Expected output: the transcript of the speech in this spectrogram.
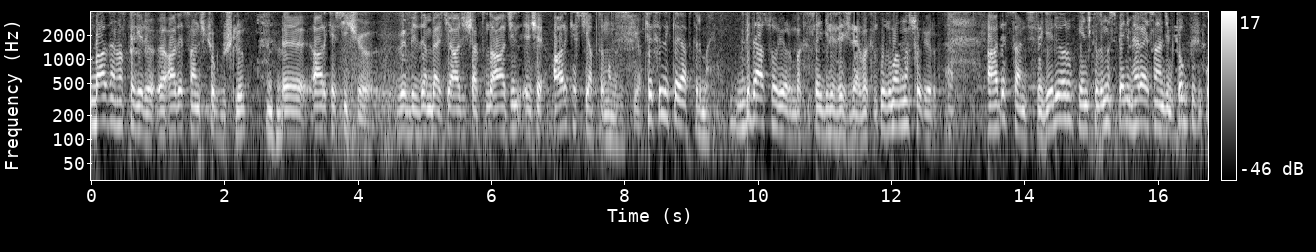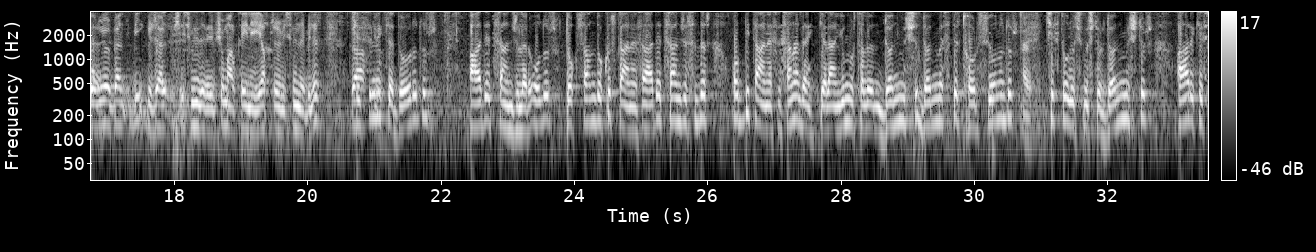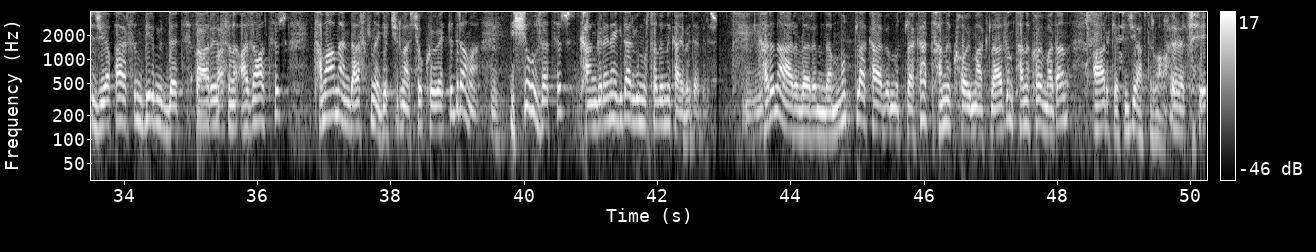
Bazen hasta geliyor. e, Adet sancı çok güçlü. E, ağrı kesici içiyor. Ve bizden belki acil şartında acil e, şey ağrı kesici yaptırmamızı istiyor. Kesinlikle yaptırmayın. Bir daha soruyorum bakın sevgili izleyiciler bakın uzmanına soruyorum. Adet sancısıyla geliyorum. Genç kızımız benim her ay sancım çok düşük oluyor. Ben bir güzel ismini de vereyim. Şu marka iğneyi yaptırıyorum ismini de bilir. Kesinlikle doğrudur. Adet sancıları olur. 99 tanesi adet sancısıdır. O bir tanesi sana denk gelen yumurtalığın dönmüş, dönmesidir, torsiyonudur. Evet. Kist oluşmuştur, dönmüştür. Ağrı kesici yaparsın, bir müddet ağrısını azaltır. Tamamen de aslında geçirmez, çok kuvvetlidir ama işi uzatır, kangrene gider, yumurtalığını kaybedebilir. Karın ağrılarında mutlaka ve mutlaka tanı koymak lazım. Tanı koymadan ağrı kesici yaptırmamak. Evet.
